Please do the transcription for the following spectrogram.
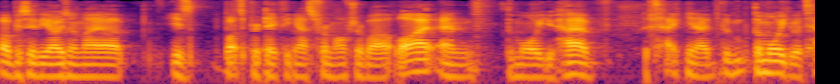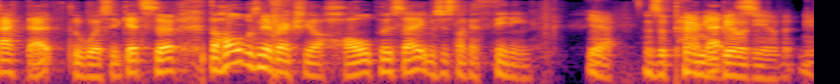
obviously, the ozone layer is what's protecting us from ultraviolet light, and the more you have attack, you know, the, the more you attack that, the worse it gets. So the hole was never actually a hole per se; it was just like a thinning. Yeah, there's a permeability of it. Yeah.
